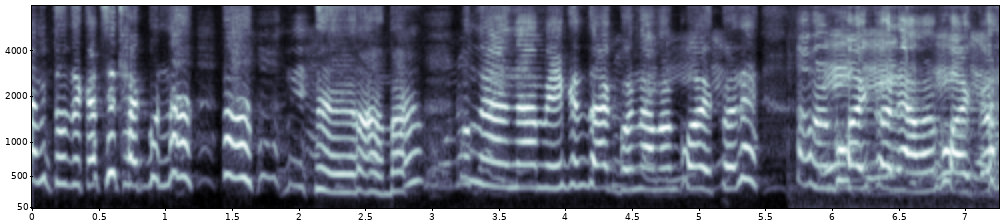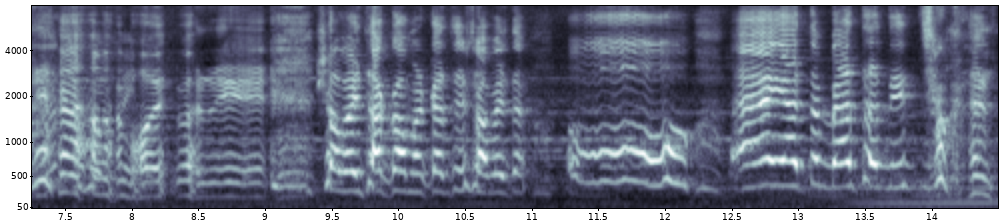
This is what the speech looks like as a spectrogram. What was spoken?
আমি তোদের কাছে থাকব না। আমার না না, আমি এখানে থাকব না। আমার ভয় করে। আমার ভয় করে, আমার ভয় করে। আমার ভয় করে। সবাই থাকো আমার কাছে, সবাই থাকো। ও এত ব্যথা দিচ্ছ কেন?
